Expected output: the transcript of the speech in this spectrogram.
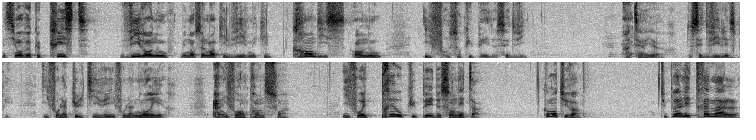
Mais si on veut que Christ vive en nous, mais non seulement qu'il vive, mais qu'il grandisse en nous, il faut s'occuper de cette vie intérieure, de cette vie de l'esprit. Il faut la cultiver, il faut la nourrir, il faut en prendre soin il faut être préoccupé de son état. Comment tu vas? Tu peux aller très mal,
